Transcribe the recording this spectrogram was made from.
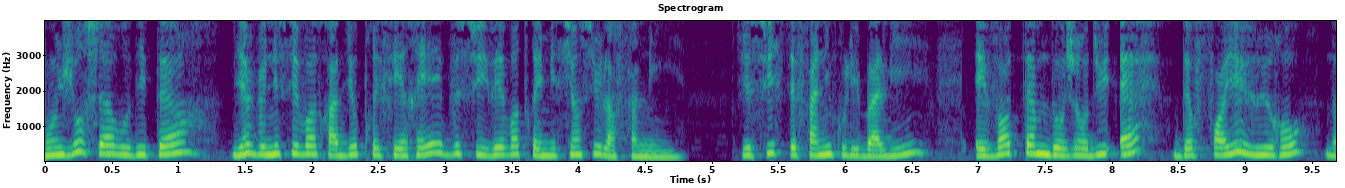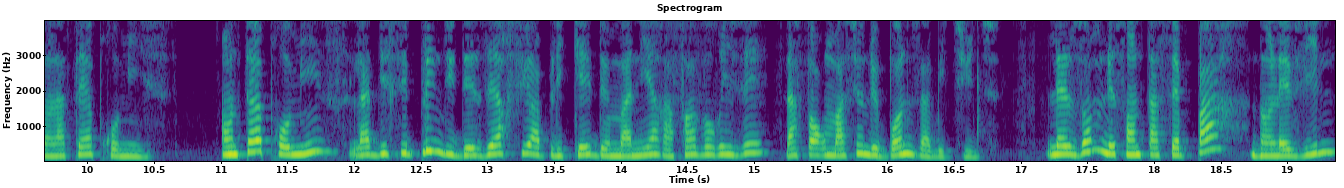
Bonjour chers auditeurs, bienvenue sur votre radio préférée, vous suivez votre émission sur la famille. Je suis Stéphanie Koulibaly et votre thème d'aujourd'hui est De foyers ruraux dans la terre promise. En terre promise, la discipline du désert fut appliquée de manière à favoriser la formation de bonnes habitudes. Les hommes ne s'entassaient pas dans les villes,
